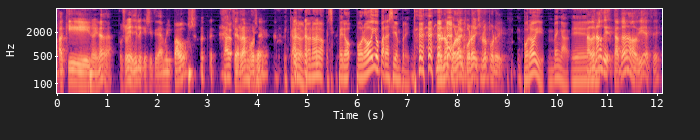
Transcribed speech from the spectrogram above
aquí no hay nada. Pues oye, dile que si te da mil pavos, Claro, cerramos, ¿eh? claro, no, no, no. Pero por hoy o para siempre. No, no, por hoy, por hoy, solo por hoy. por hoy, venga. eh, Te ha donado, die- te ha donado 10, ¿eh?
